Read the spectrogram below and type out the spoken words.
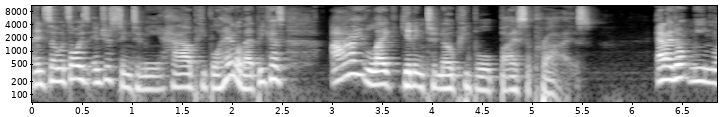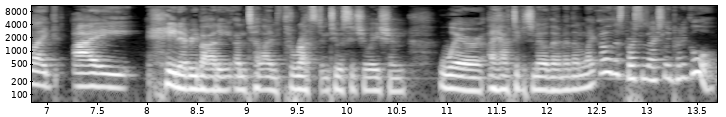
and so it's always interesting to me how people handle that because I like getting to know people by surprise. And I don't mean like I hate everybody until I'm thrust into a situation where I have to get to know them and then like, oh, this person's actually pretty cool.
